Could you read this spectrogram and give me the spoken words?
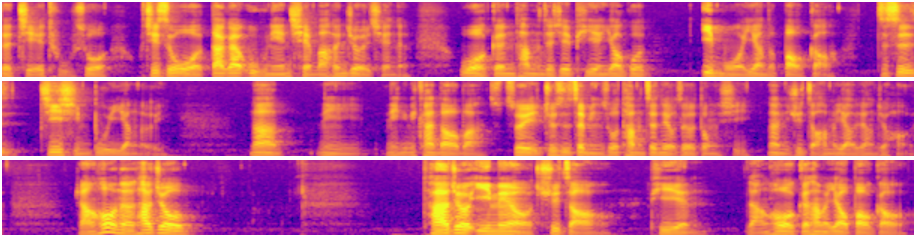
的截图，说其实我大概五年前吧，很久以前的，我跟他们这些 PM 要过一模一样的报告，只是机型不一样而已。那你你你看到了吧？所以就是证明说他们真的有这个东西，那你去找他们要这样就好了。然后呢，他就他就 email 去找 PM。然后跟他们要报告，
